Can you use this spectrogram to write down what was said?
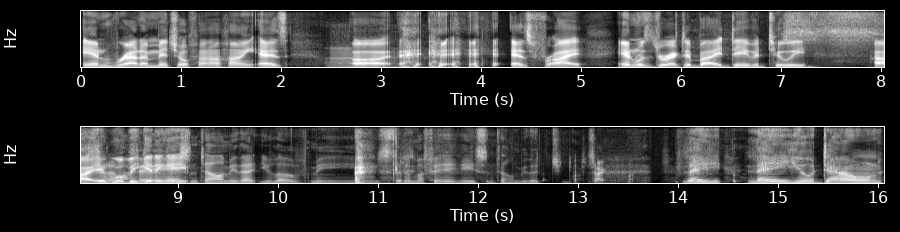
and Radha Mitchell as uh, as Fry, and was directed by David Twohy. Uh, it will be getting a and tell me that you love me. Sit on my face and tell me that you. Sorry. lay lay you down.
